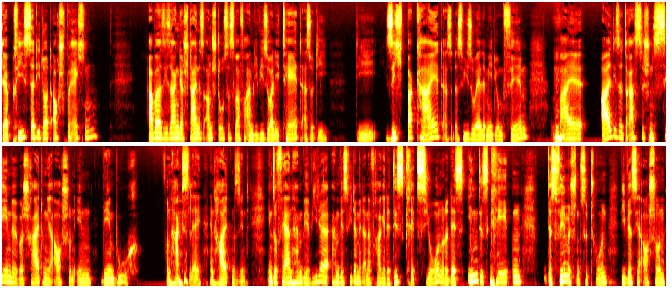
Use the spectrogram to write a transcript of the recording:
der Priester, die dort auch sprechen. Aber sie sagen, der Stein des Anstoßes war vor allem die Visualität, also die, die Sichtbarkeit, also das visuelle Medium Film, mhm. weil all diese drastischen Szenen der Überschreitung ja auch schon in dem Buch von Huxley enthalten sind. Insofern haben wir wieder, haben wir es wieder mit einer Frage der Diskretion oder des Indiskreten des Filmischen zu tun, wie wir es ja auch schon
